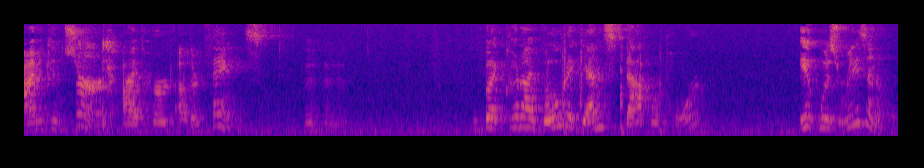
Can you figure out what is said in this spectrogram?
I'm concerned, I've heard other things. Mhm. But could I vote against that report? It was reasonable.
